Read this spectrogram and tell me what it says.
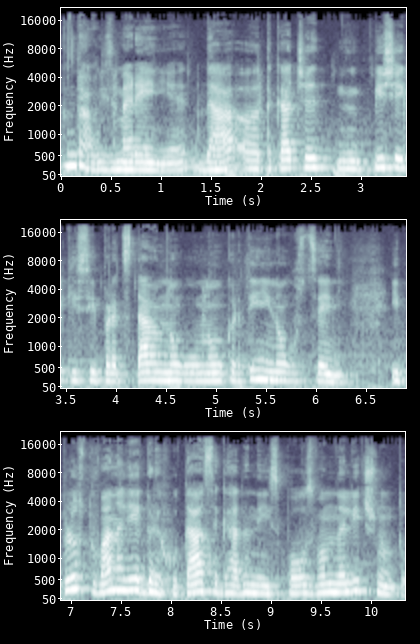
като Да. измерение. Да, а, така че пишейки си представям много, много картини и много сцени. И плюс това, нали, е грехота сега да не използвам наличното.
